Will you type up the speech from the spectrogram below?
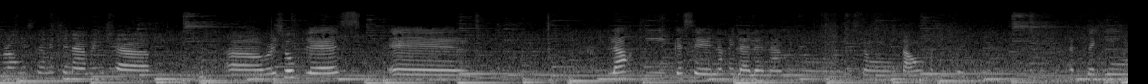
miss namin siya namin siya. Uh, we're so blessed and lucky kasi nakilala namin yung isang taong katulad niya. At naging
